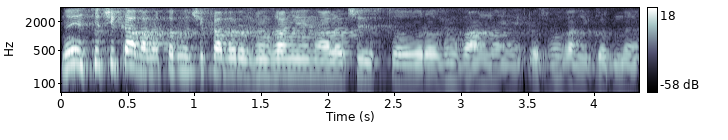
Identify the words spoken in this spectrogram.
no jest to ciekawe, na pewno ciekawe rozwiązanie, no ale czy jest to rozwiązanie, rozwiązanie godne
